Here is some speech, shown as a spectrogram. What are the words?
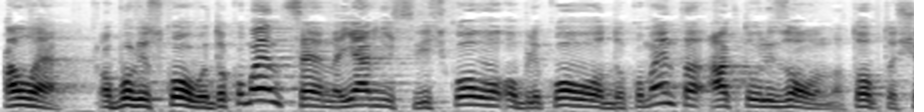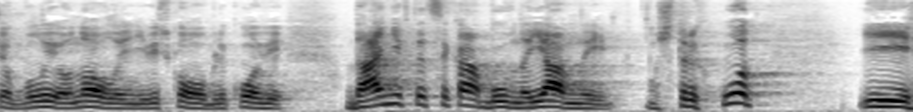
Але обов'язковий документ це наявність військово-облікового документа актуалізовано. Тобто, щоб були оновлені військово-облікові дані в ТЦК, був наявний штрих-код і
